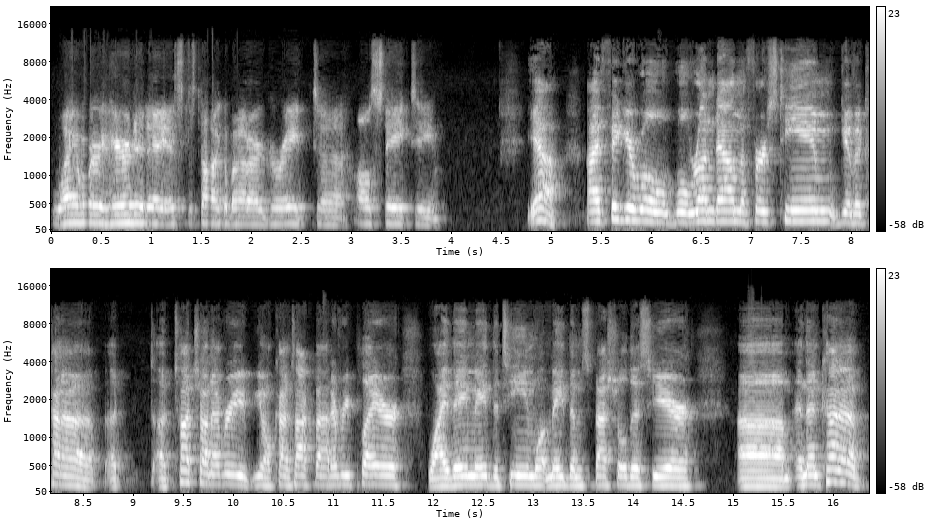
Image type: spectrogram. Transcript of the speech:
why we're here today. Is to talk about our great uh, All-State team. Yeah, I figure we'll we'll run down the first team, give a kind of a, a touch on every you know kind of talk about every player, why they made the team, what made them special this year, um, and then kind of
